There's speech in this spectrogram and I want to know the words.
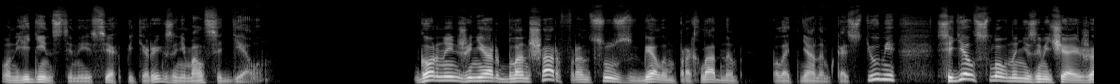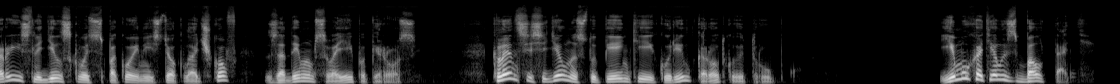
Он единственный из всех пятерых занимался делом. Горный инженер Бланшар, француз в белом прохладном полотняном костюме, сидел, словно не замечая жары, и следил сквозь спокойные стекла очков за дымом своей папиросы. Кленси сидел на ступеньке и курил короткую трубку. Ему хотелось болтать.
